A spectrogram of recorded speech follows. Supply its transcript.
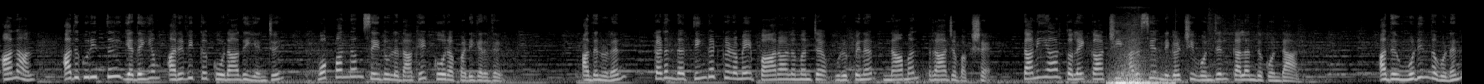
ஆனால் அது குறித்து எதையும் அறிவிக்க கூடாது என்று ஒப்பந்தம் செய்துள்ளதாக கூறப்படுகிறது. அதனுடன் கடந்த திங்கட்கிழமை பாராளுமன்ற உறுப்பினர் நாமல் ராஜபக்ஷ தனியார் தொலைக்காட்சி அரசியல் நிகழ்ச்சி ஒன்றில் கலந்து கொண்டார். அது முடிந்தவுடன்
